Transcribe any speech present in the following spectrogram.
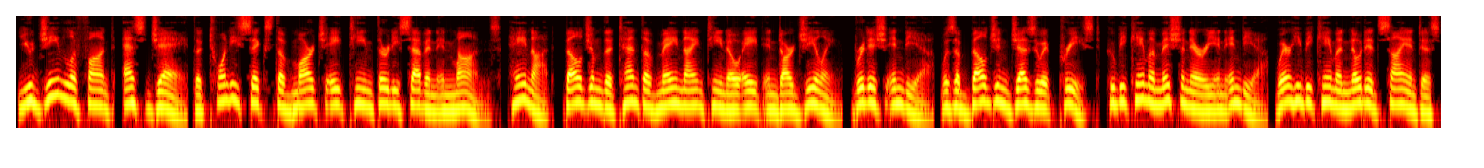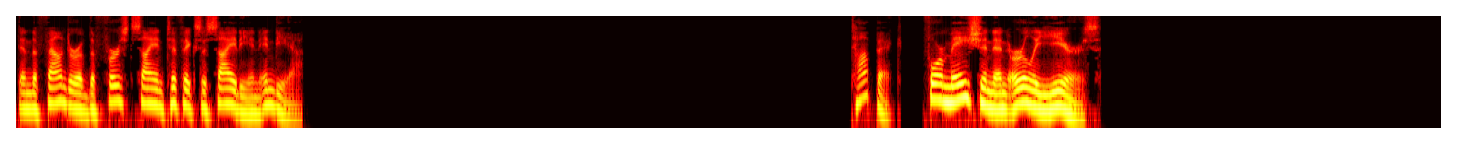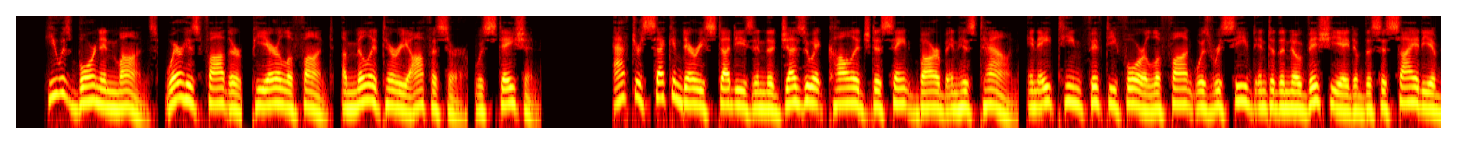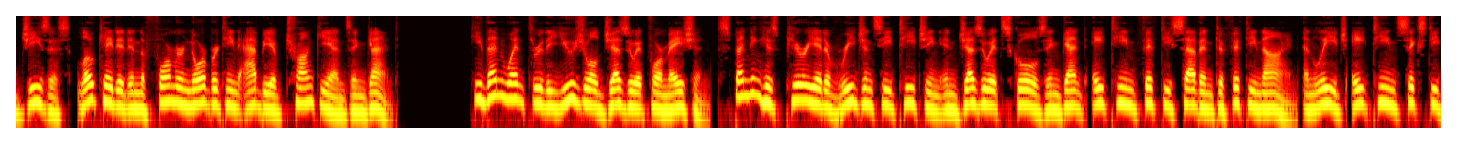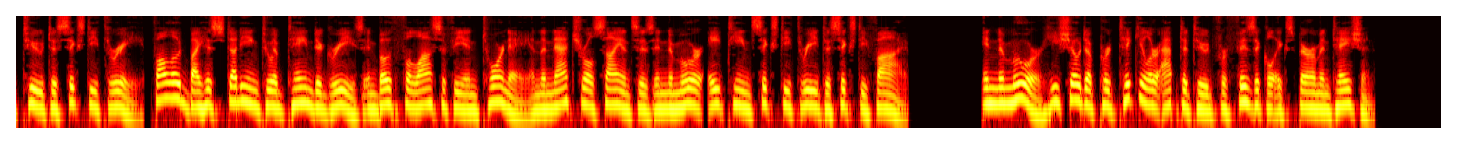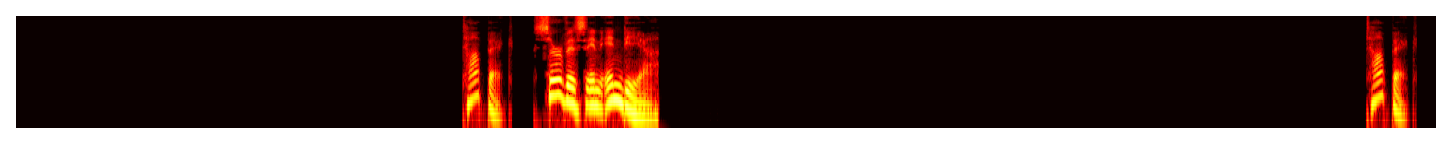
Eugene Lafont, S.J. The 26th of March 1837 in Mons, Hainaut, Belgium. The 10th of May 1908 in Darjeeling, British India, was a Belgian Jesuit priest who became a missionary in India, where he became a noted scientist and the founder of the first scientific society in India. Topic: Formation and early years. He was born in Mons, where his father, Pierre Lafont, a military officer, was stationed. After secondary studies in the Jesuit College de Sainte-Barbe in his town, in 1854 Lafont was received into the novitiate of the Society of Jesus, located in the former Norbertine Abbey of Tronchiennes in Ghent. He then went through the usual Jesuit formation, spending his period of regency teaching in Jesuit schools in Ghent 1857 and Liege 1862 followed by his studying to obtain degrees in both philosophy in Tournai and the natural sciences in Namur 1863 -65. In Namur he showed a particular aptitude for physical experimentation. Topic Service in India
